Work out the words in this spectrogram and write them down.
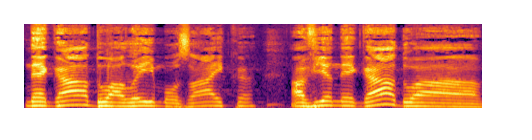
negado a lei mosaica, havia negado a,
